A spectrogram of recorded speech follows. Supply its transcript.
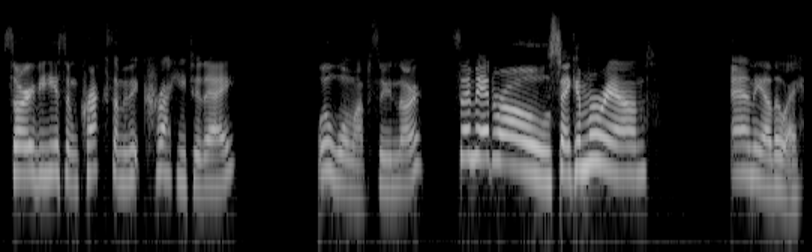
Sorry if you hear some cracks. I'm a bit cracky today. We'll warm up soon though. Some head rolls. Take them around and the other way.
